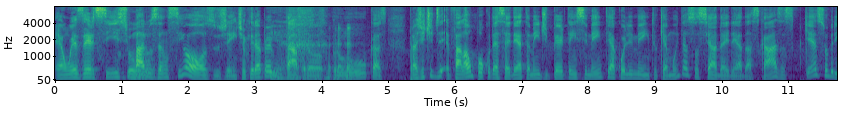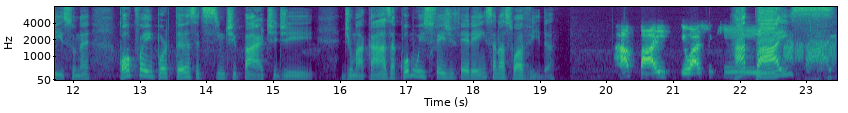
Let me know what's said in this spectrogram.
É um exercício um... para os ansiosos, gente. Eu queria perguntar para o Lucas, para a gente falar um pouco dessa ideia também de pertencimento e acolhimento, que é muito associada à ideia das casas, porque é sobre isso, né? Qual foi a importância de se sentir parte de, de uma casa, como isso fez diferença na sua vida? Rapaz, eu acho que. Rapaz!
